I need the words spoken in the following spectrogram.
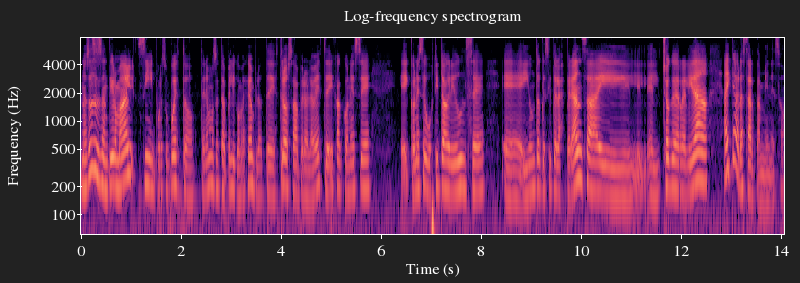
nos hace sentir mal, sí, por supuesto, tenemos esta peli como ejemplo, te destroza, pero a la vez te deja con ese, eh, con ese gustito agridulce eh, y un toquecito de la esperanza y el, choque de realidad. Hay que abrazar también eso,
